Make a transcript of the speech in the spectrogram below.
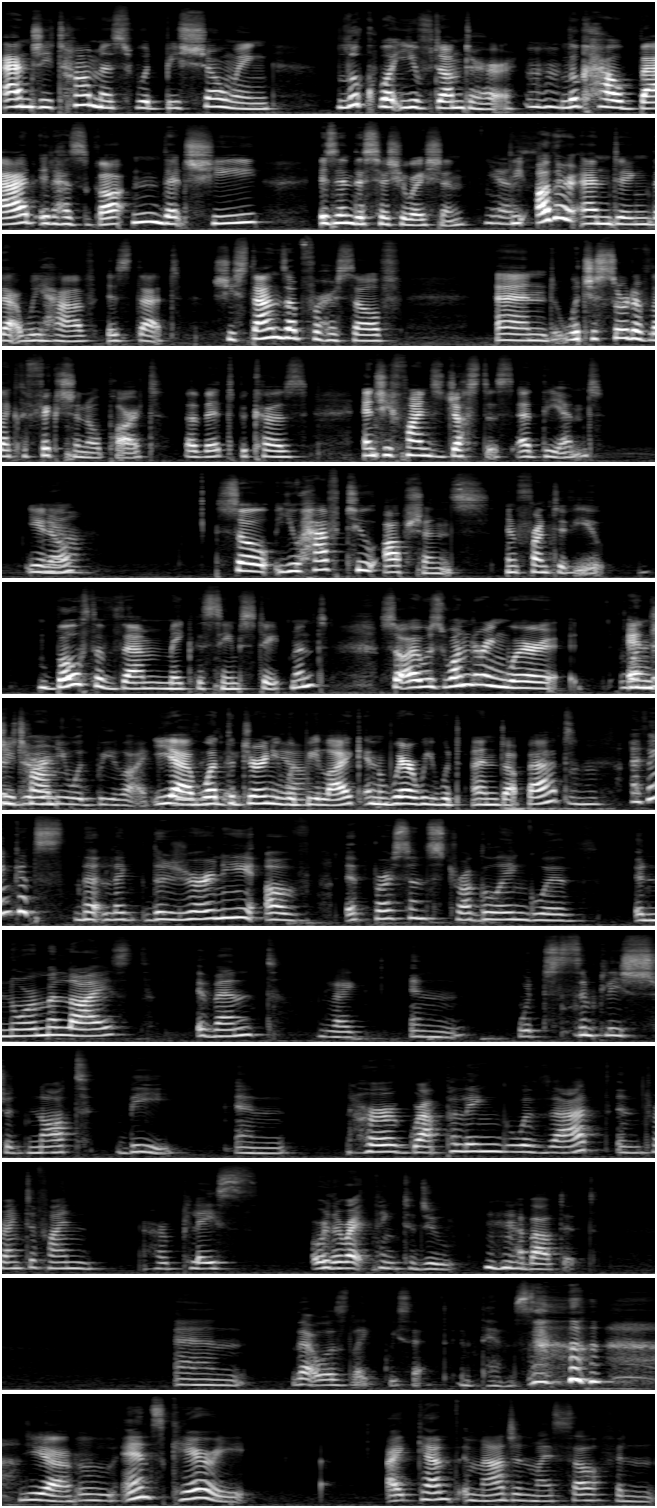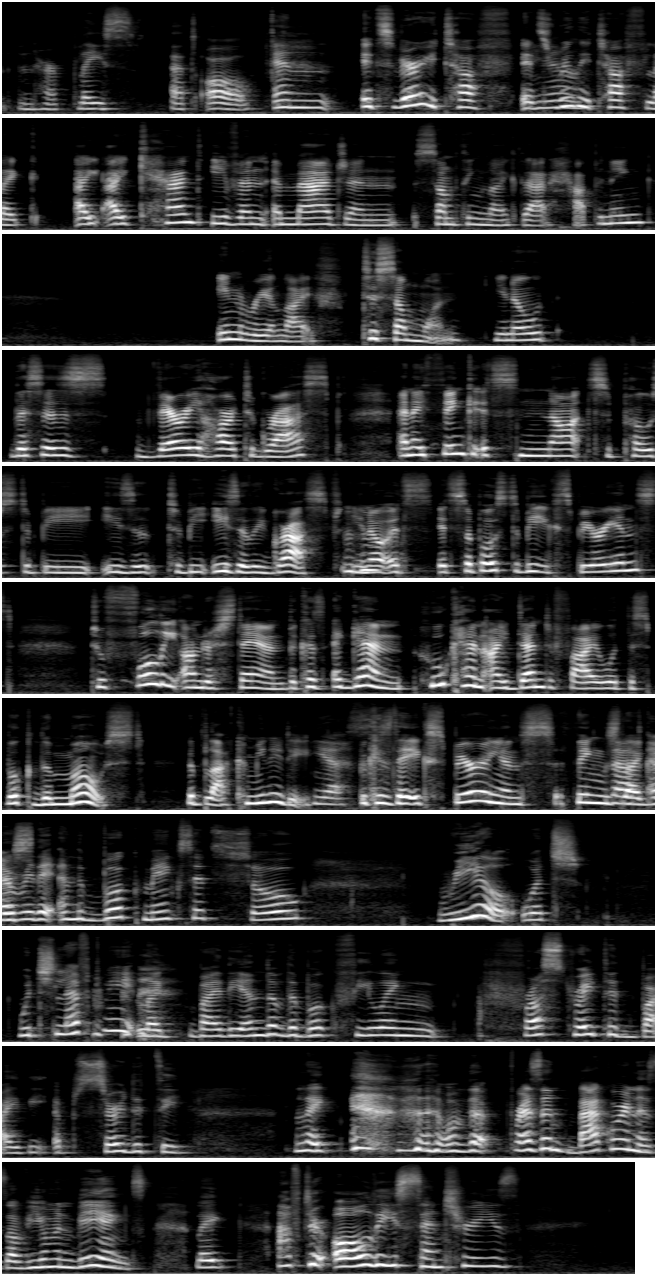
Angie Thomas would be showing, look what you've done to her. Mm-hmm. Look how bad it has gotten that she is in this situation. Yes. The other ending that we have is that she stands up for herself and which is sort of like the fictional part of it because and she finds justice at the end you know Yeah. so you have two options in front of you both of them make the same statement so i was wondering where What angie the tom journey would be like. yeah what the journey Yeah. would be like and where we would end up at I think it's the like the journey of a person struggling with a normalized event like in which simply should not be and her grappling with that and trying to find her place or the right thing to do Mhm. about it and that was like we said intense Yeah. Mm, and scary i can't imagine myself in in her place at all and It's very tough. It's Yeah. really tough. Like I I can't even imagine something like that happening in real life to someone. You know, this is very hard to grasp and I think it's not supposed to be easy to be easily grasped. You mm-hmm. know, it's it's supposed to be experienced to fully understand because again, who can identify with this book the most? The black community yes because they experience things that like this every day and the book makes it so real which which left me like by the end of the book feeling frustrated by the absurdity like of the present backwardness of human beings like after all these centuries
